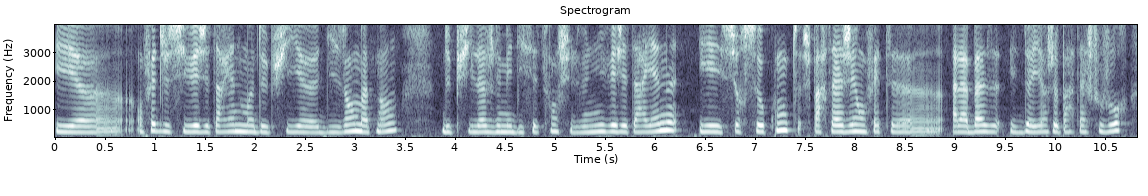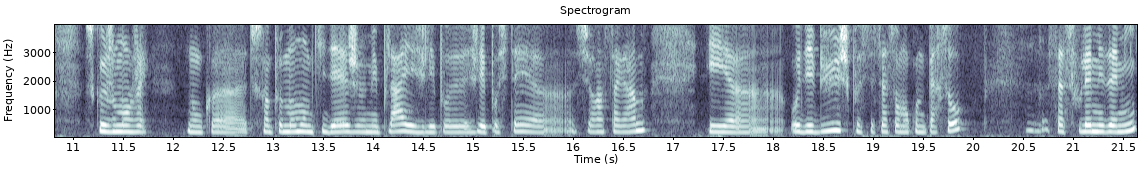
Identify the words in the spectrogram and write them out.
Et euh, en fait, je suis végétarienne moi depuis 10 ans maintenant depuis l'âge de mes 17 ans, je suis devenue végétarienne et sur ce compte, je partageais en fait euh, à la base, et d'ailleurs je partage toujours, ce que je mangeais. Donc euh, tout simplement mon petit déj, mes plats et je les, je les postais euh, sur Instagram. Et au début, je postais ça sur mon compte perso. Ça saoulait mes amis.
